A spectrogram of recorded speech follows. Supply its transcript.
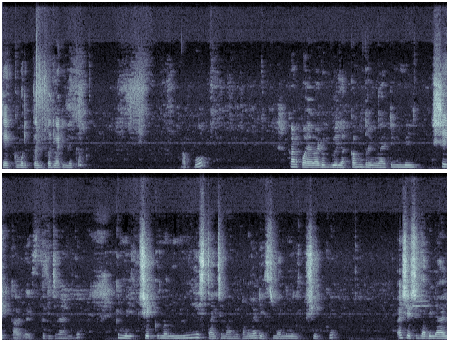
കേക്ക് മുറിക്കൽ പരിപാടിയിലേക്ക്. അപ്പോൾ കടപ്പോയപാട് വിളക്കം ഡ്രിങ്കായിട്ട് മിൽക്ക് ഷേക്കാണ് ഗൈസ് കിട്ടിയിട്ടുണ്ടായിരുന്നത് എനിക്ക് മിൽക്ക് ഷേക്ക് നല്ല ഇഷ്ടമായിട്ടുണ്ടായിരുന്നു നല്ല ടേസ്റ്റ് ഉണ്ടായിരുന്നു മിൽക്ക് ഷേക്ക് അതിനുശേഷം ഇതാ ബിലാൽ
